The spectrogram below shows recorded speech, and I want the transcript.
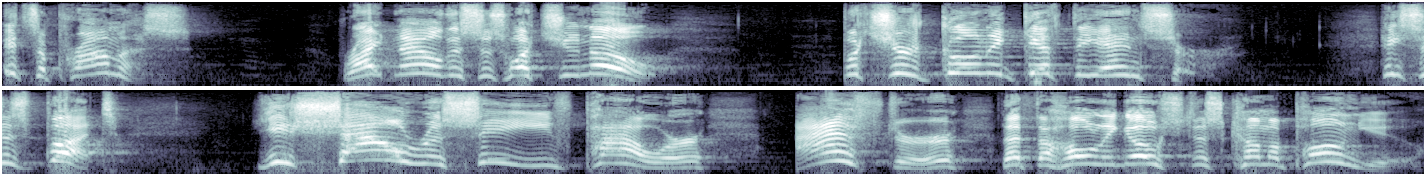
it's a promise. Right now, this is what you know, but you're going to get the answer. He says, but Ye shall receive power after that the Holy Ghost has come upon you.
